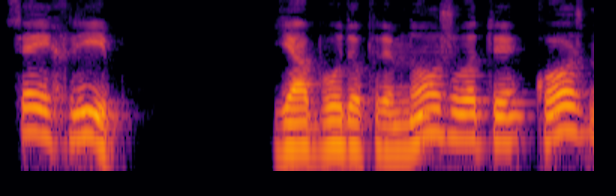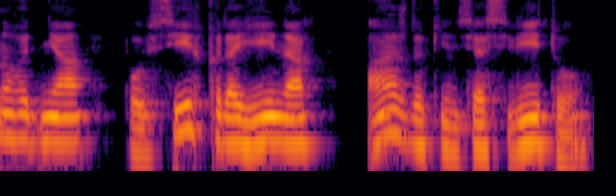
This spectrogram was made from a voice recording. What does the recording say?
цей хліб, я буду примножувати кожного дня по всіх країнах аж до кінця світу.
